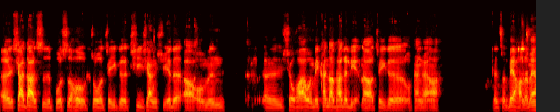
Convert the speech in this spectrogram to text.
呃，厦大是博士后做这个气象学的啊。我们，呃，秀华，我没看到他的脸啊。这个我看看啊，那准备好了没有？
